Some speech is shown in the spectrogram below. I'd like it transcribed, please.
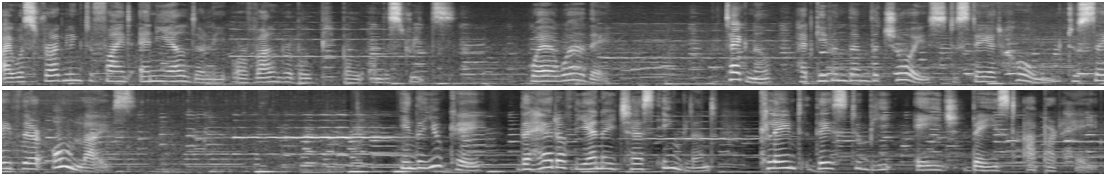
I was struggling to find any elderly or vulnerable people on the streets. Where were they? Tegnell had given them the choice to stay at home to save their own lives. In the UK, the head of the NHS England claimed this to be age-based apartheid.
